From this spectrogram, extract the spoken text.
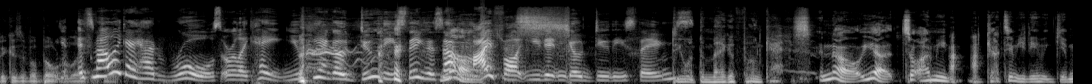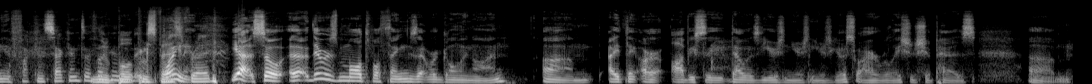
because of a built relationship. It's not like I had rules or like, hey, you can't go do these things. It's not No. my fault you didn't go do these things. Do you want the megaphone, Cass? No, yeah. So I mean, goddamn, you didn't even give me a fucking second to want fucking explain vest, it. Fred? Yeah. So uh, there was multiple things that were going on. Um, I think, are obviously that was years and years and years ago. So our relationship has um,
